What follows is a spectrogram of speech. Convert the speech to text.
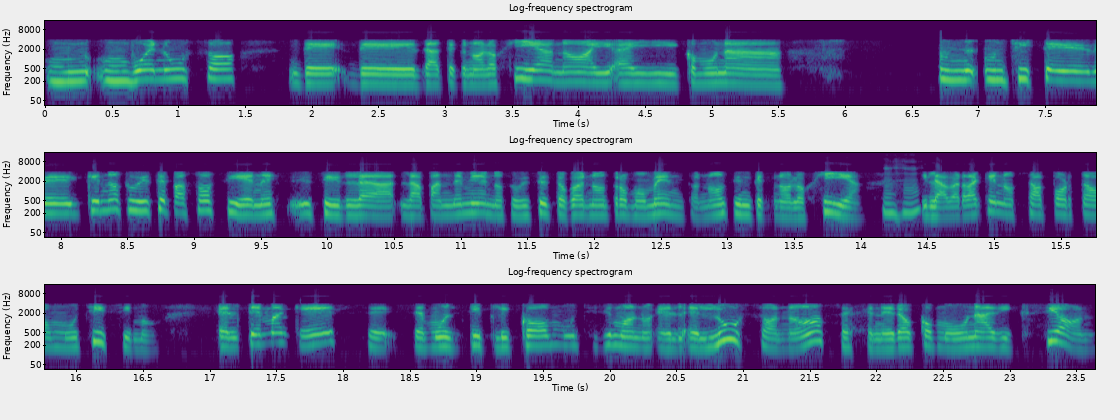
un buen uso de, de la tecnología, ¿no? Hay, hay como una un, chiste de qué nos hubiese pasado si en si la, la pandemia nos hubiese tocado en otro momento, ¿no? Sin tecnología. Y la verdad que nos ha aportado muchísimo. El tema que es, se, se multiplicó muchísimo el, el uso, ¿no? Se generó como una adicción.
